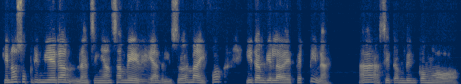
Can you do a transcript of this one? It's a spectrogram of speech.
que no suprimieran la enseñanza media del liceo de Maipo y también la vespertina. Ah, así también como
